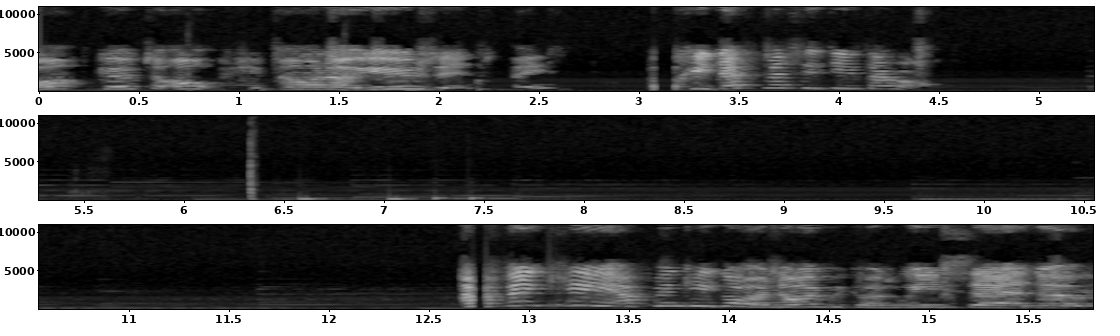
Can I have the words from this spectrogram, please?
What? Go to option. Oh no, user interface. Okay, death messages are off. I think he, I think he got annoyed because we said um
